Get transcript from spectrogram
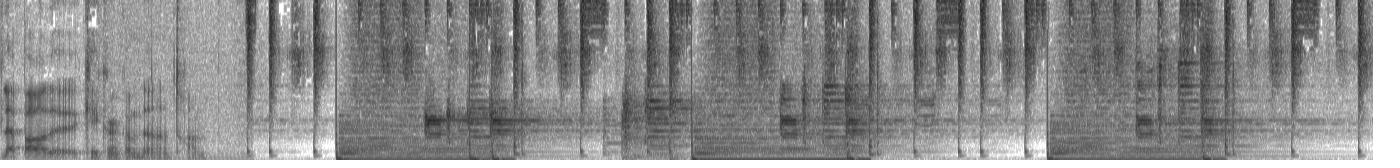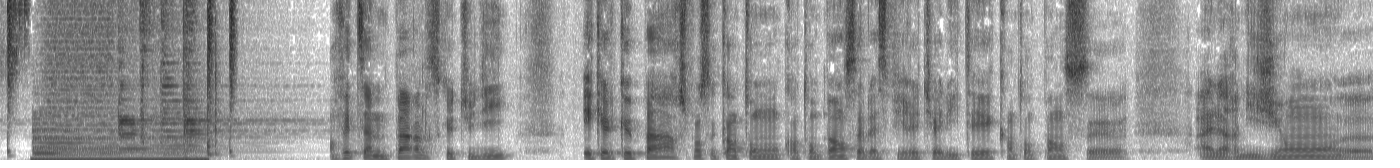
de la part de quelqu'un comme Donald Trump. En fait, ça me parle ce que tu dis. Et quelque part, je pense que quand on, quand on pense à la spiritualité, quand on pense euh, à la religion, euh,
